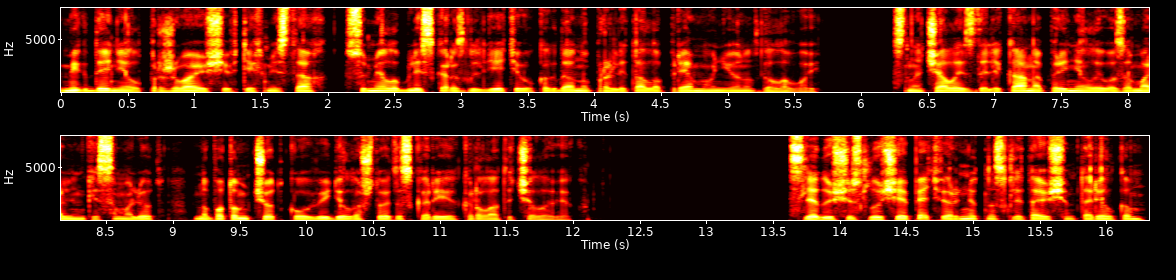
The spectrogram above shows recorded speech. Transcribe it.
Мик Дэниел, проживающая в тех местах, сумела близко разглядеть его, когда оно пролетало прямо у нее над головой. Сначала издалека она приняла его за маленький самолет, но потом четко увидела, что это скорее крылатый человек. Следующий случай опять вернет нас к летающим тарелкам,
